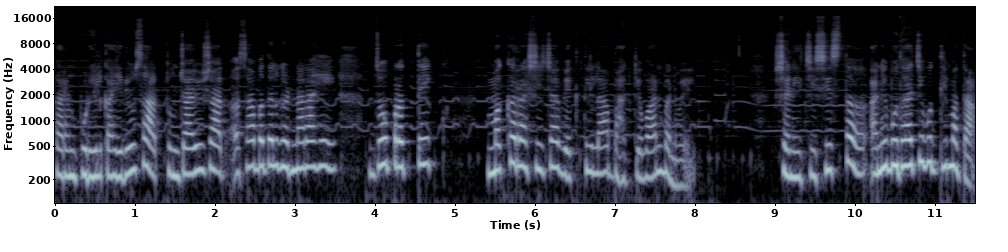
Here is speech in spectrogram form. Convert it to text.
कारण पुढील काही दिवसात तुमच्या आयुष्यात असा बदल घडणार आहे जो प्रत्येक मकर राशीच्या व्यक्तीला भाग्यवान बनवेल. शनीची शिस्त आणि बुधाची बुद्धिमत्ता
